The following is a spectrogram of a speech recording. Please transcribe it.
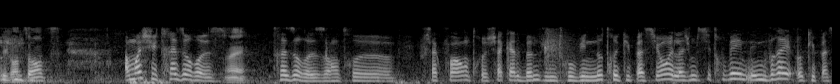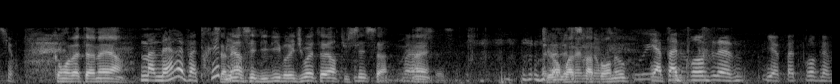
T'es contente? Ah, moi, je suis très heureuse. Ouais. Très heureuse. Entre euh, chaque fois, entre chaque album, je me trouve une autre occupation, et là, je me suis trouvé une, une vraie occupation. Comment va ta mère? Ma mère, elle va très Sa bien. mère c'est Lily Bridgewater, tu sais ça? Ouais. Tu l'embrasseras pour nous? Il n'y a pas de problème. Il n'y a pas de problème.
